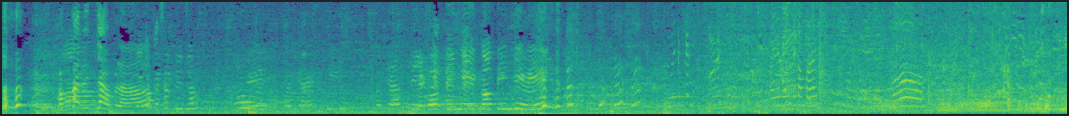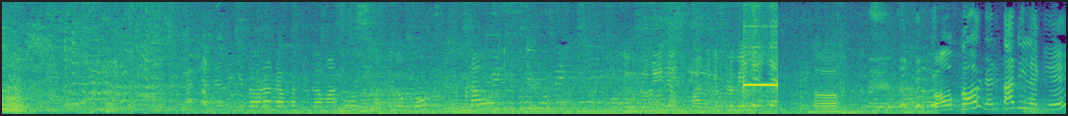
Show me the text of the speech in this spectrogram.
Aku tak ada jam lah. Dekat satu jam. Oh, Hati-hati, kau tinggi, kau tinggi weh. kita orang dapat juga masuk lepas menunggu. Berapa lama kita pusing-pusing? 30 minit. Ah, 30 minit je. So, kau kau dari tadi lagi eh.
